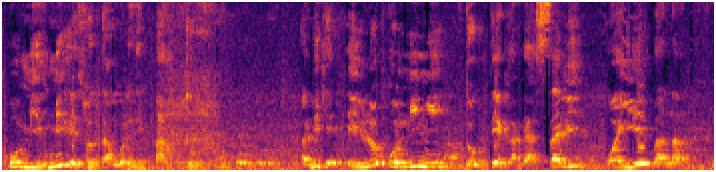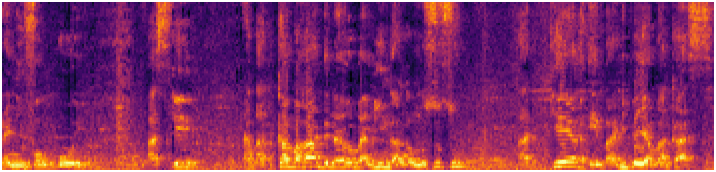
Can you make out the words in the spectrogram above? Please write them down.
mpo mirmire ezotambola de partout abi ke eloko nini docteur abe asali mpo ayebana na niveau oyo parce que Na ba camarades na yo ba minganga mosusu ba guerre ebandi pe ya makasi.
